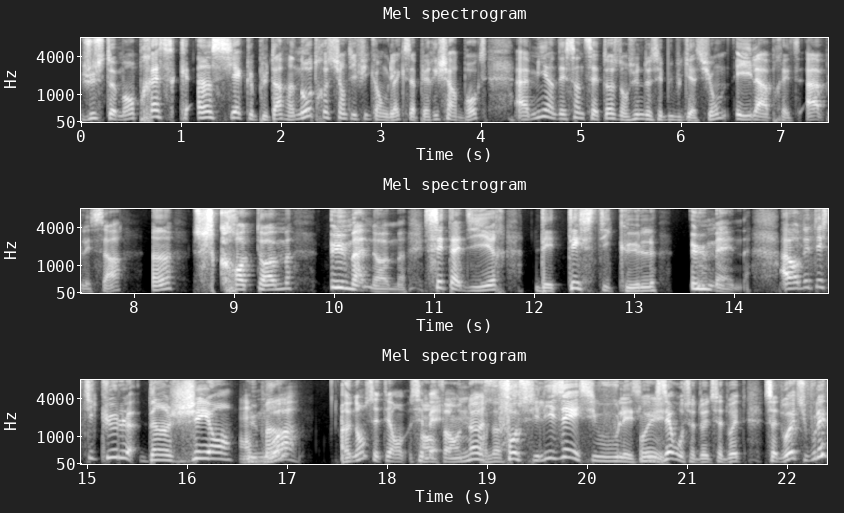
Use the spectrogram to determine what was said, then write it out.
justement, presque un siècle plus tard, un autre scientifique anglais qui s'appelait Richard Brooks a mis un dessin de cet os dans une de ses publications et il a appelé ça un scrotum humanum, c'est-à-dire des testicules humaines. Alors des testicules d'un géant En humain. bois Ah non, c'était en, c'est- mais- Enfin, en os. Fossilisé, si vous voulez. Oui. Oh, ça, doit être, ça, doit être, ça doit être, si vous voulez,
